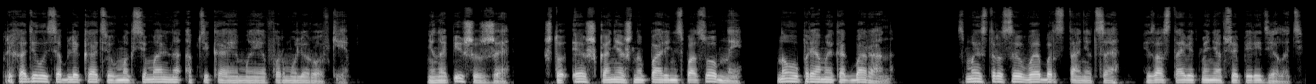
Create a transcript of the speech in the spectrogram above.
приходилось облекать в максимально обтекаемые формулировки. Не напишешь же, что Эш, конечно, парень способный, но упрямый как баран. С Мэстросы Вебер станется и заставит меня все переделать.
